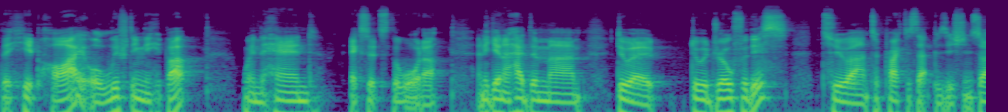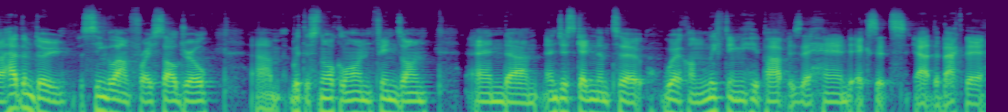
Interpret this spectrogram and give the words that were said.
the hip high or lifting the hip up when the hand exits the water. And again, I had them um, do a do a drill for this to uh, to practice that position. So I had them do a single arm freestyle drill um, with the snorkel on, fins on, and um, and just getting them to work on lifting the hip up as their hand exits out the back there.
